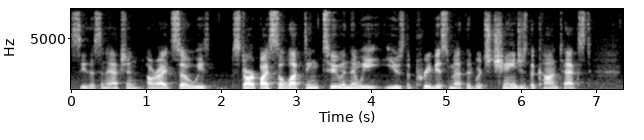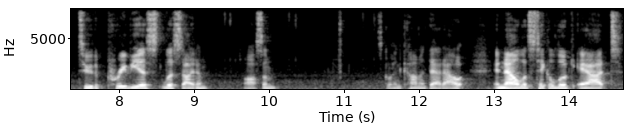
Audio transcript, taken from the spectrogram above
see this in action. All right, so we start by selecting 2 and then we use the previous method which changes the context to the previous list item. Awesome. Let's go ahead and comment that out. And now let's take a look at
